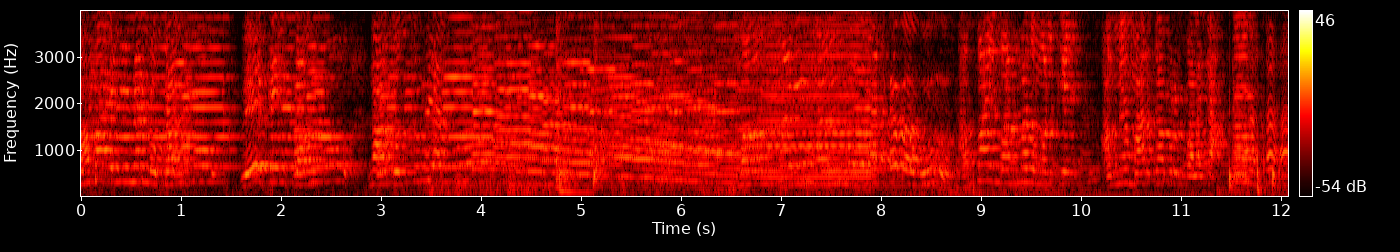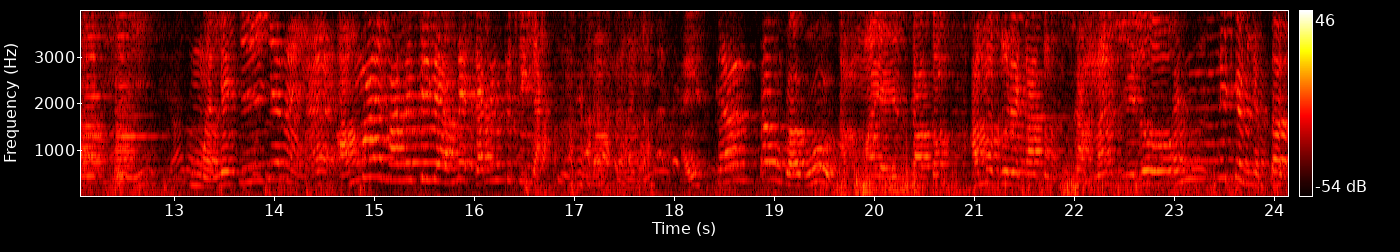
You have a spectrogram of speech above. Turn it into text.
అమ్మాయిని నన్ను కలుపు వేసే కలుపు నా గుర్తుంది అనుకో మార్కాపురం పలక. మల్లె అమ్మాయి మల్లె తీగ అమ్మే కరెంటు తీగ. అయస్కాంతం బాబు. అమ్మాయి అయస్కాంతం అమ్మ సూర్యకాంతం. అమ్మాయి అన్నిటికీ చెప్తాడు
